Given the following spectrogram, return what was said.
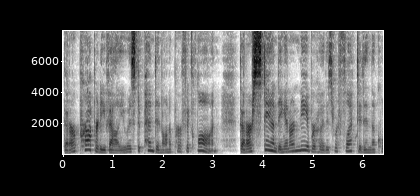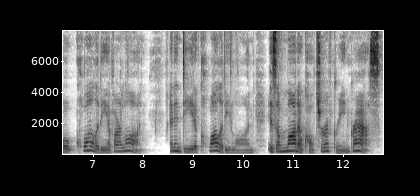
that our property value is dependent on a perfect lawn, that our standing in our neighborhood is reflected in the quote, quality of our lawn. And indeed, a quality lawn is a monoculture of green grass.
